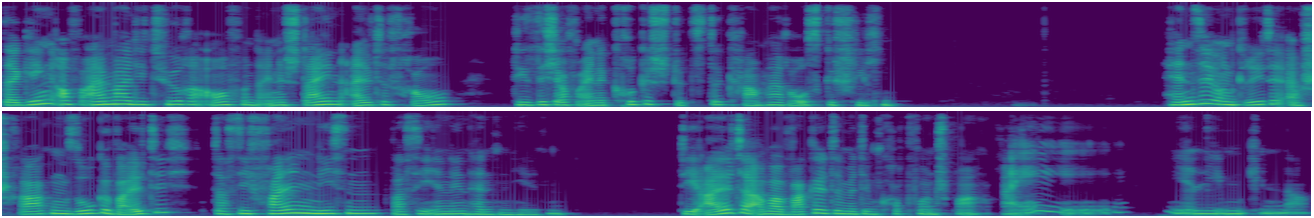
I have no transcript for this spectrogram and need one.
Da ging auf einmal die Türe auf und eine steinalte Frau, die sich auf eine Krücke stützte, kam herausgeschlichen. Hänsel und Grete erschraken so gewaltig, dass sie fallen ließen, was sie in den Händen hielten. Die Alte aber wackelte mit dem Kopf und sprach: Ei, ihr lieben Kinder,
